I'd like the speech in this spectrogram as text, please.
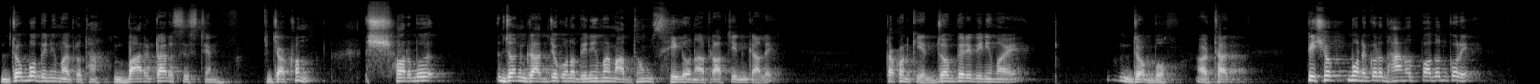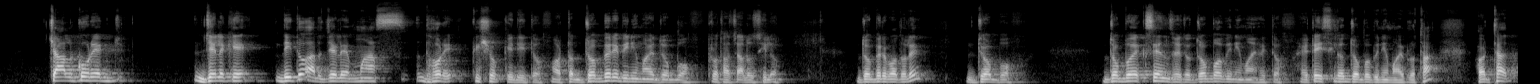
দ্রব্য বিনিময় প্রথা, বার্টার সিস্টেম যখন সর্বজন গ্রাহ্য কোনো বিনিময় মাধ্যম ছিল না প্রাচীনকালে, তখন কি দ্রব্যের বিনিময়ে দ্রব্য, অর্থাৎ কৃষক মনে করো ধান উৎপাদন করে, চাল করে এক জেলেকে দিত আর জেলে মাছ ধরে কৃষককে দিত। অর্থাৎ দ্রব্যের বিনিময়ে দ্রব্য প্রথা চালু ছিল। দ্রব্যের বদলে দ্রব্য দ্রব্য এক্সচেঞ্জ হইতো, দ্রব্য বিনিময় হইতো। এটাই ছিল দ্রব্য বিনিময় প্রথা। অর্থাৎ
